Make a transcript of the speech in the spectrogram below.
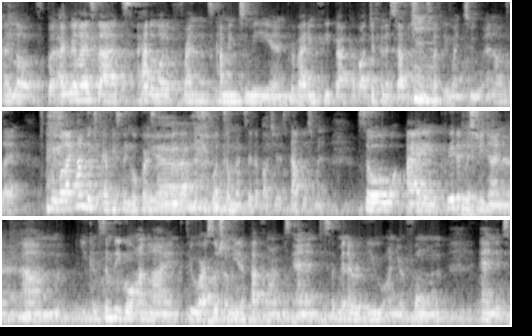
I love, but I realized that I had a lot of friends coming to me and providing feedback about different establishments mm-hmm. that they went to, and I was like, okay, well, I can't go to every single person yeah. and be like, this is what someone said about your establishment. So I created Mystery Diner. Um, you can simply go online through our social media platforms and submit a review on your phone, and it's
